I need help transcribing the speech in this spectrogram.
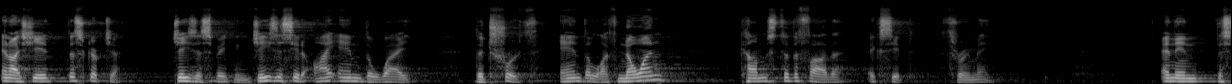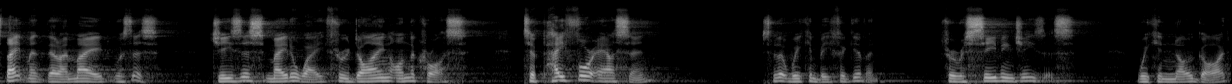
And I shared the scripture, Jesus speaking. Jesus said, I am the way, the truth, and the life. No one comes to the Father except through me. And then the statement that I made was this Jesus made a way through dying on the cross to pay for our sin so that we can be forgiven. Through receiving Jesus, we can know God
